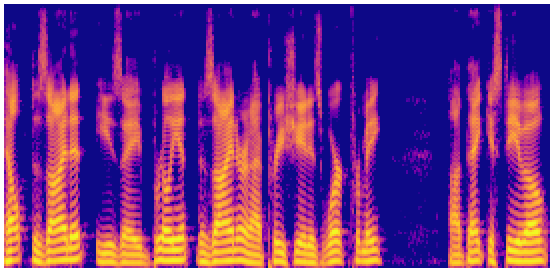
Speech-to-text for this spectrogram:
helped design it. He's a brilliant designer, and I appreciate his work for me. Uh, thank you, Steve O.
